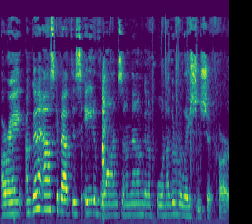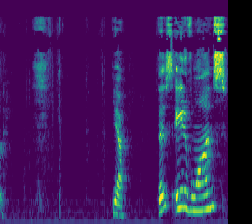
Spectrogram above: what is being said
All right, I'm going to ask about this Eight of Wands, and then I'm going to pull another relationship card. Yeah, this Eight of Wands,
